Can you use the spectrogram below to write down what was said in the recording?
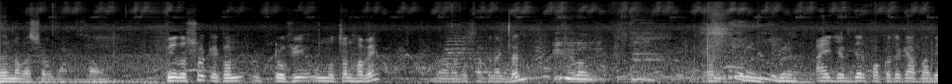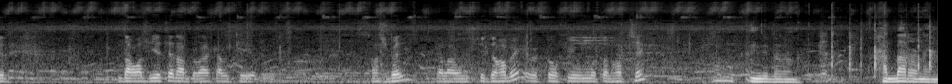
ধন্যবাদ সবাইকে। প্রিয় দর্শক, এখন ট্রফি উন্মোচন হবে। আমাদের সাথে রাখবেন এবং আয়োজকদের পক্ষ থেকে আপনাদের দাওয়া দিয়েছেন। আপনারা কালকে আসবেন। খেলা অনুষ্ঠিত হবে। এবার ট্রফি উন্মোচন হচ্ছে। হাত বাড়ানো।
